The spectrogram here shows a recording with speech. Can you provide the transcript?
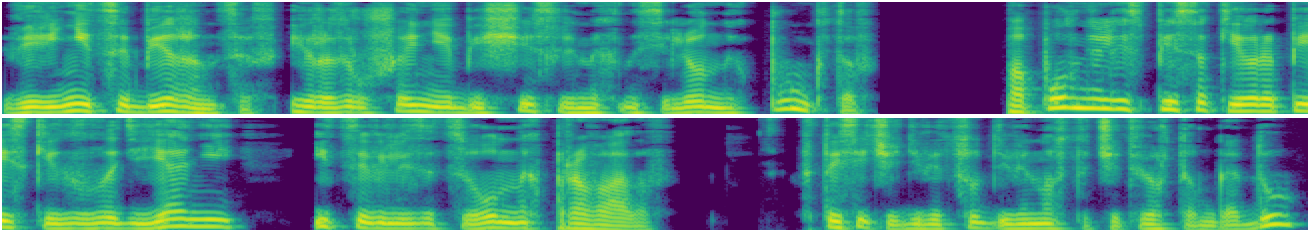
вереницы беженцев и разрушение бесчисленных населенных пунктов пополнили список европейских злодеяний и цивилизационных провалов. В 1994 году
